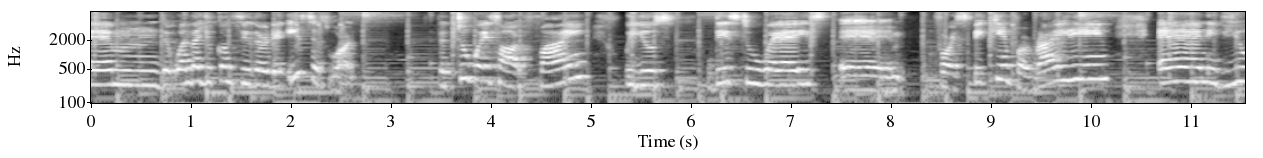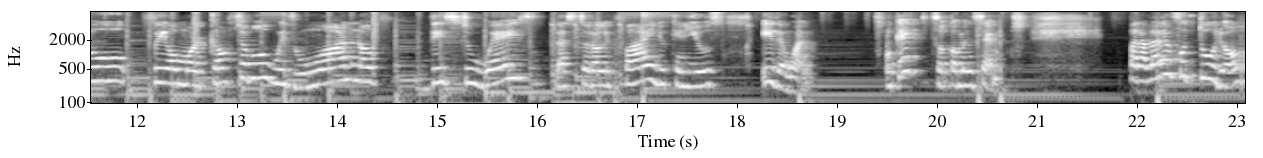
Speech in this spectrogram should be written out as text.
um, the one that you consider the easiest one. The two ways are fine. We use these two ways um, for speaking, for writing, and if you feel more comfortable with one of these two ways, that's totally fine. You can use either one. Ok, so comencemos. Para hablar en futuro,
